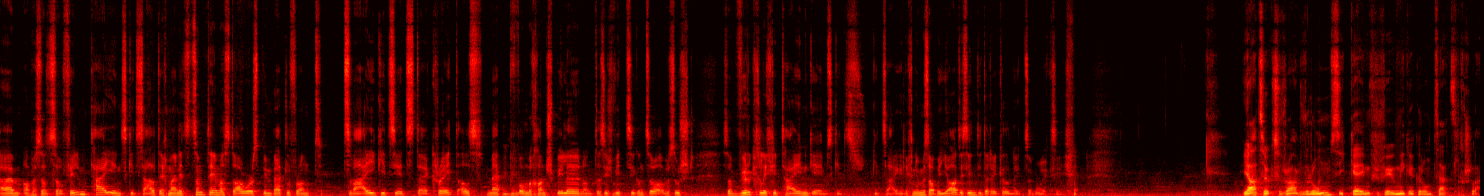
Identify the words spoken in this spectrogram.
Ähm, aber so, so Film-Tie-Ins gibt es selten. Ich meine jetzt zum Thema Star Wars beim Battlefront 2 gibt es jetzt äh, Crate als Map, mhm. wo man kann spielen und das ist witzig und so, aber sonst so wirkliche Tie-In-Games gibt es eigentlich nicht mehr so. Aber ja, die sind in der Regel nicht so gut gewesen. Ja, zurück zur Frage, warum sind Game-Verfilmungen grundsätzlich schlecht?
